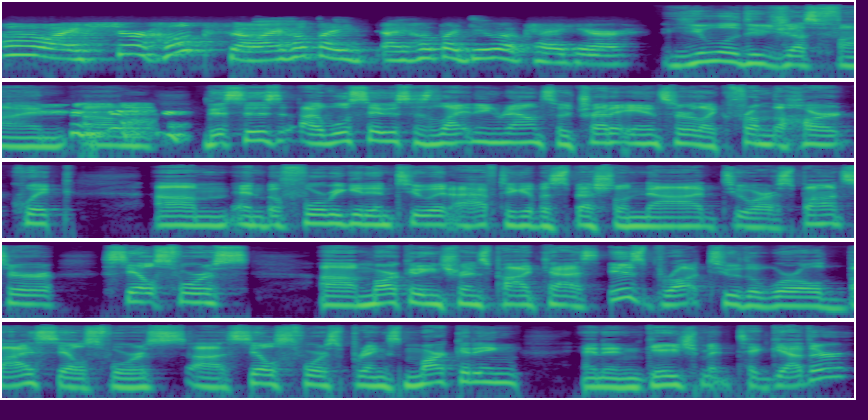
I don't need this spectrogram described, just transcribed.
Oh, I sure hope so. I hope I, I hope I do okay here. You will do just fine. Um, this is, I will say, this is lightning round. So try to answer like from the heart, quick. Um, and before we get into it, I have to give a special nod to our sponsor, Salesforce. Uh, Marketing Trends podcast is brought to the world by Salesforce. Uh, Salesforce brings marketing and engagement together.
